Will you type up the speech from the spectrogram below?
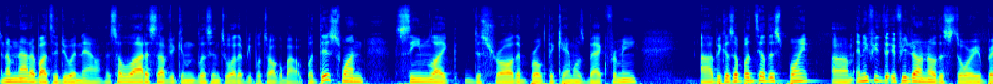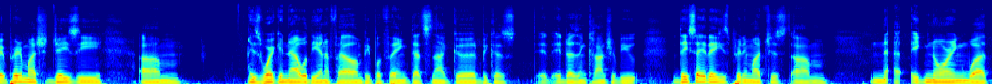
and I'm not about to do it now. There's a lot of stuff you can listen to other people talk about, but this one seemed like the straw that broke the camel's back for me, uh, because up until this point, um, and if you if you don't know the story, pretty much Jay Z, um, is working now with the NFL, and people think that's not good because it, it doesn't contribute. They say that he's pretty much just um, n- ignoring what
